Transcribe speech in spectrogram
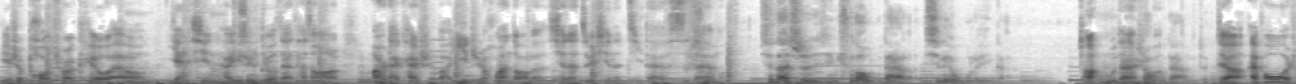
也是跑圈 KOL 嗯严信，他一直就在，他从好像二代开始吧，一直换到了现在最新的几代，四代吗？现在是已经出到五代了，系列五了应该。啊，嗯五代是吧到五？代了，对。对啊，Apple Watch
